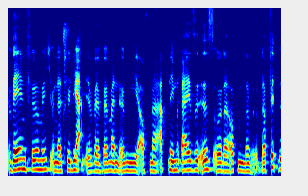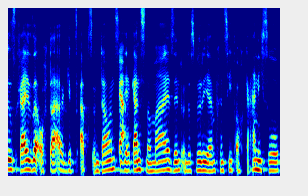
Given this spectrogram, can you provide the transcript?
wellenförmig und natürlich, ja. Äh, wenn man irgendwie auf einer Abnehmreise ist oder auf einer Fitnessreise, auch da gibt es Ups und Downs, ja. die ja ganz normal sind und das würde ja im Prinzip auch gar nicht so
